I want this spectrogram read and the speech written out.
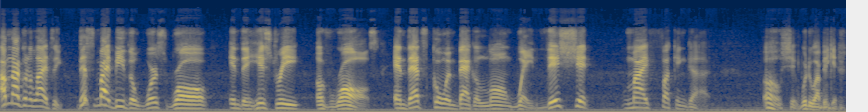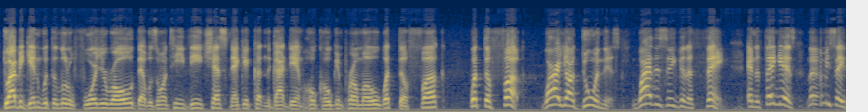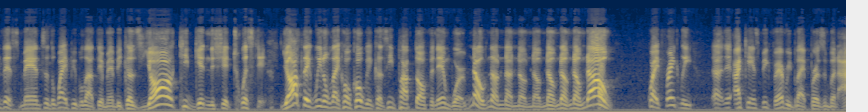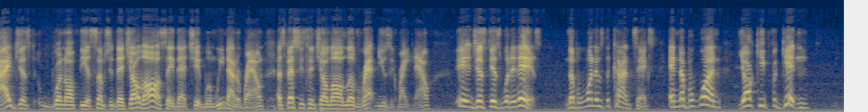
I'm not gonna lie to you. This might be the worst Raw in the history of Raws, and that's going back a long way. This shit, my fucking god. Oh shit, where do I begin? Do I begin with the little four-year-old that was on TV, chest naked, cutting the goddamn Hulk Hogan promo? What the fuck? What the fuck? Why are y'all doing this? Why is this even a thing? And the thing is, let me say this, man, to the white people out there, man, because y'all keep getting the shit twisted. Y'all think we don't like Hulk Hogan because he popped off an N word. No, no, no, no, no, no, no, no, no. Quite frankly, Uh, I can't speak for every black person, but I just run off the assumption that y'all all say that shit when we not around, especially since y'all all love rap music right now. It just is what it is. Number one, it was the context, and number one, y'all keep forgetting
